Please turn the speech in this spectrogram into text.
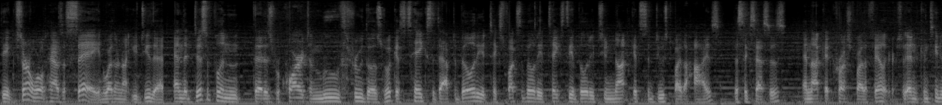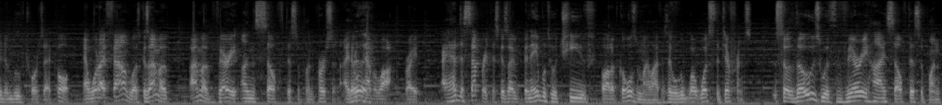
The external world has a say in whether or not you do that. And the discipline that is required to move through those wickets takes adaptability, it takes flexibility, it takes the ability to not get seduced by the highs, the successes, and not get crushed by the failures, and continue to move towards that goal. And what I found was, because I'm a, I'm a very unself-disciplined person. I don't really? have a lot, right? I had to separate this because I've been able to achieve a lot of goals in my life. I said, well, what's the difference? So those with very high self-discipline,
